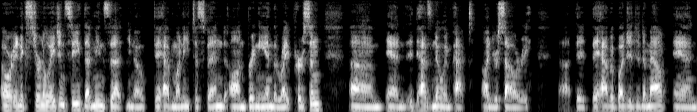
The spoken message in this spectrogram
or an external agency. That means that you know they have money to spend on bringing in the right person, um, and it has no impact on your salary. Uh, they they have a budgeted amount, and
